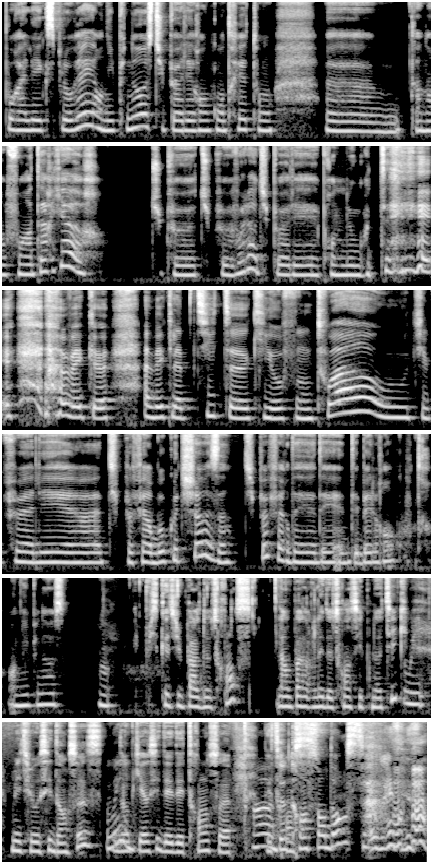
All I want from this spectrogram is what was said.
pour aller explorer en hypnose, tu peux aller rencontrer ton euh, un enfant intérieur. Tu peux, tu peux, voilà, tu peux aller prendre le goûter avec euh, avec la petite qui est au fond de toi, ou tu peux aller, tu peux faire beaucoup de choses. Tu peux faire des, des, des belles rencontres en hypnose. Mm. Puisque tu parles de trans, Là, on parlait de trans hypnotique, Oui. mais tu es aussi danseuse. Oui. Donc, il y a aussi des, des trans, euh, Ah, Des de trans- transcendance. ouais, c'est ça.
